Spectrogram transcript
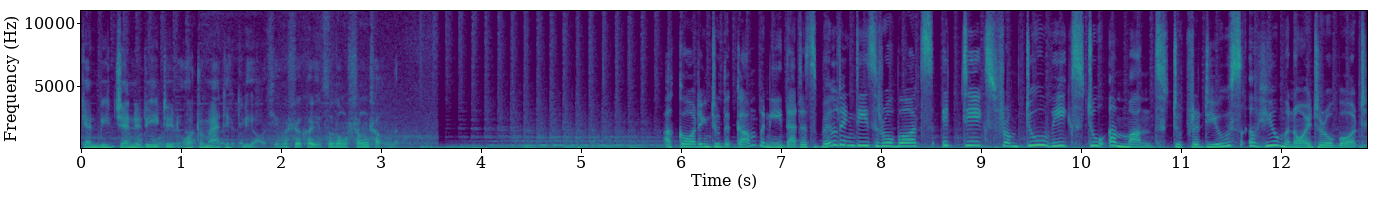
can be generated automatically. According to the company that is building these robots, it takes from two weeks to a month to produce a humanoid robot.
